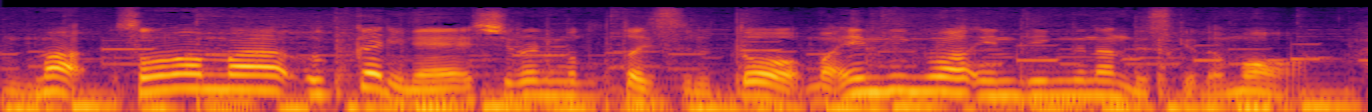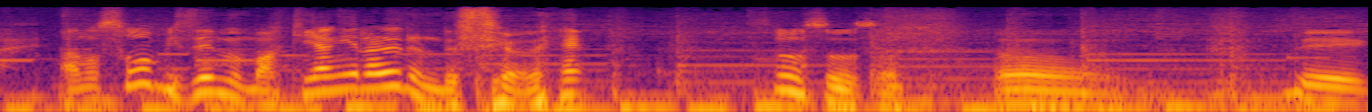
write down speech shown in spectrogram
まあ、そのまんまうっかりね、城に戻ったりすると、まあ、エンディングはエンディングなんですけども、あの装備全部巻き上げられるんですよね。そうそうそう。うん。で、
